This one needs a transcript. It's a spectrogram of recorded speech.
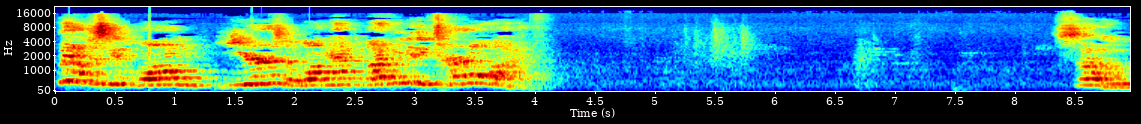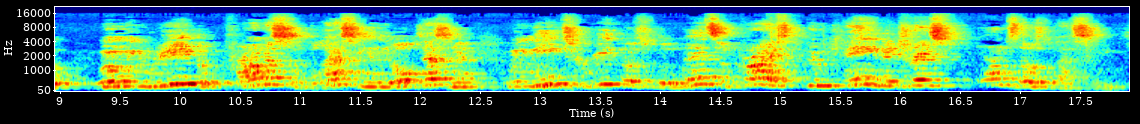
We don't just get long years and long happy life, we get eternal life. So, when we read the promise of blessing in the Old Testament, we need to read those through the lens of Christ who came and transforms those blessings.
